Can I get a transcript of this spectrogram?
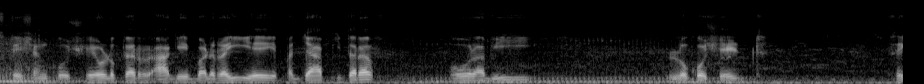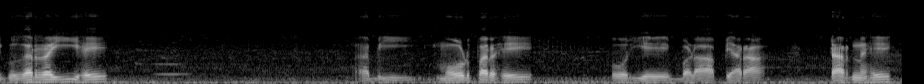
स्टेशन को छोड़कर आगे बढ़ रही है पंजाब की तरफ़ और अभी लोको शेड से गुज़र रही है। अभी मोड़ पर है और ये बड़ा प्यारा टर्न है।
